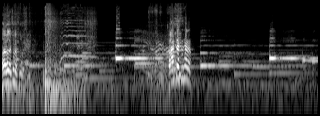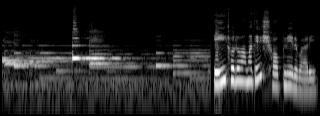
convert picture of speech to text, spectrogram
এই হলো আমাদের স্বপ্নের বাড়ি।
